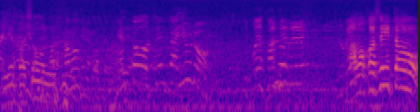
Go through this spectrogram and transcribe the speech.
Ahí empezó el- 181. Si puedes para el cierre. ¡Vamos, Josito!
